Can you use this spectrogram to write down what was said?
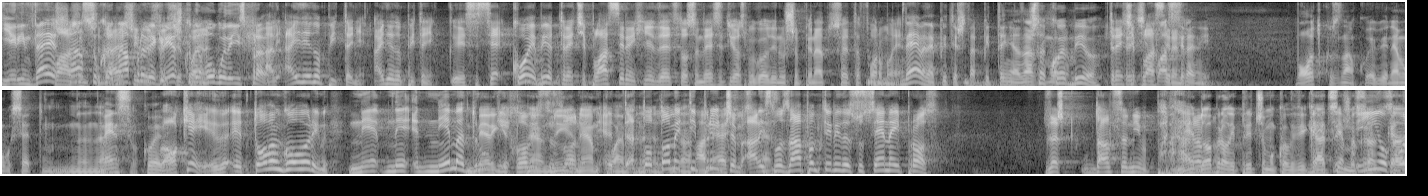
Jer im daje šansu se, kad naprave grešku da mogu da isprave. Ali ajde jedno pitanje, ajde jedno pitanje. Je se se, ko je bio treći plasiran 1988. godine u šampionatu sveta Formule 1? Ne, ne pitaš šta pitanja, znaš Šta, da ko je moram- bio? Treći plasirani. Otko znam ko je bio, ne mogu setiti. Ne, ne. Ko je bio? Ok, e, to vam govorim. Ne, ne, nema drugih Berger, ovih nemam, sezona. nemam E, pojma, da, to ne tome ti da. Pričam, ali ne smo zapamtili da su Sena i Prost. Znaš, da li sam njima? Pa Ne, naravno. dobro, ali pričamo o kvalifikacijama. Ne, pričamo i o sad je-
